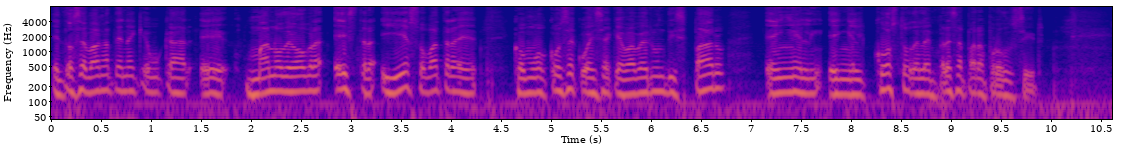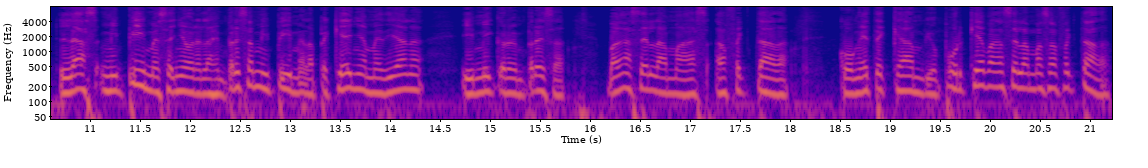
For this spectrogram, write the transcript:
entonces van a tener que buscar eh, mano de obra extra y eso va a traer como consecuencia que va a haber un disparo en el, en el costo de la empresa para producir. Las MIPIMES, señores, las empresas MIPIMES, la pequeña, mediana y microempresas van a ser las más afectadas con este cambio. ¿Por qué van a ser las más afectadas?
